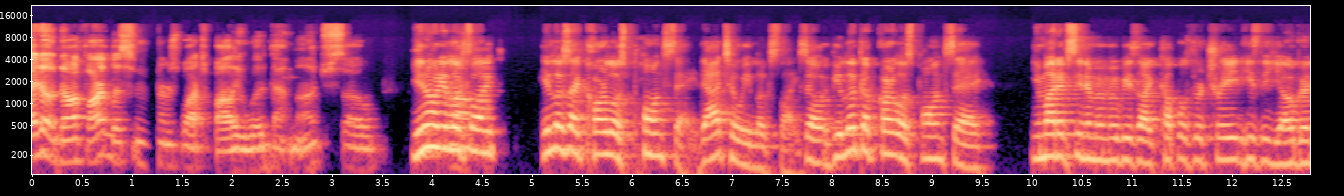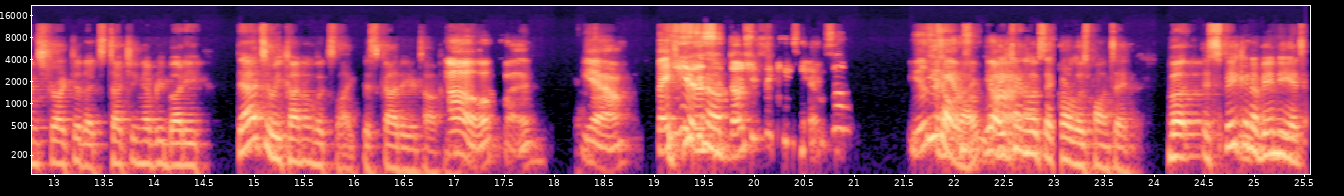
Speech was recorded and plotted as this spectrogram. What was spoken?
I don't know if our listeners watch Bollywood that much. So you know what he looks um, like? He looks like Carlos Ponce. That's who he looks like. So if you look up Carlos Ponce, you might have seen him in movies like Couples Retreat. He's the yoga instructor that's touching everybody. That's who he kind of looks like. This guy that you're talking about. Oh, okay. Yeah. But he is, of, don't you think he's handsome? He he's all right. Yeah, he kind of looks like Carlos Ponte. But speaking of Indians,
